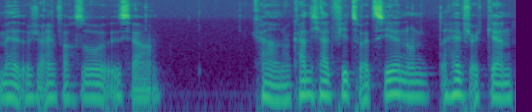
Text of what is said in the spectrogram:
meldet euch einfach so, ist ja, keine Ahnung, kann ich halt viel zu erzählen und da helfe ich euch gern.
